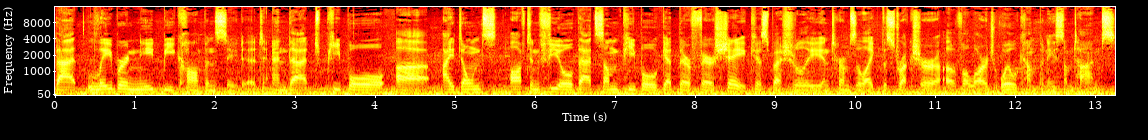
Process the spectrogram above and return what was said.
that labor need be compensated and that people uh, i don't often feel that some people get their fair shake especially in terms of like the structure of a large oil company sometimes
